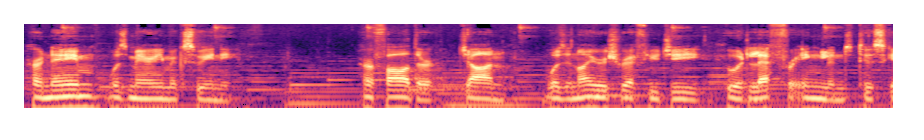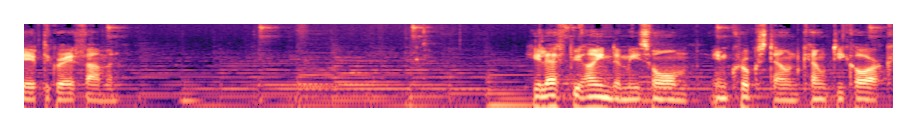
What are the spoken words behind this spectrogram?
Her name was Mary MacSwiney. Her father, John, was an Irish refugee who had left for England to escape the Great Famine. He left behind him his home in Crookstown, County Cork,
